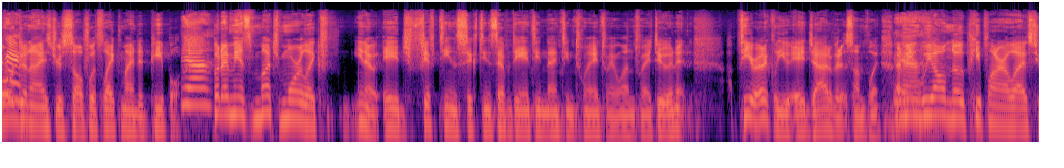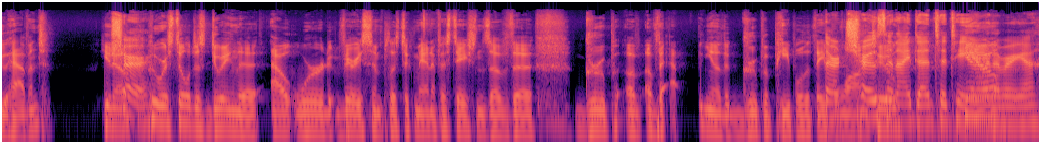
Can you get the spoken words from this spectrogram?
Okay. organize yourself with like-minded people. Yeah. But I mean, it's much more like you know, age 15, 16, 17, 18, 19, 20, 21, 22, and it theoretically you age out of it at some point. I mean, we all know people in our lives who haven't. You know, Sure. who are still just doing the outward, very simplistic manifestations of the group of, of the you know the group of people that they Their belong chosen to. identity You or know? whatever. Yeah.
